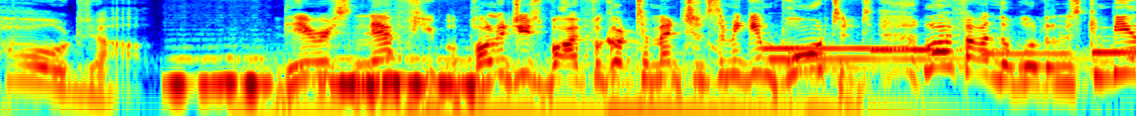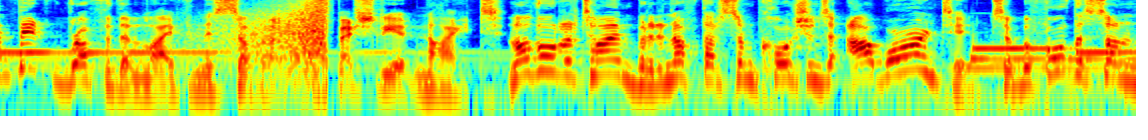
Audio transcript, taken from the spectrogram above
Hold up. Dearest nephew, apologies, but I forgot to mention something important. Life out in the wilderness can be a bit rougher than life in the suburbs, especially at night. Not all the time, but enough that some cautions are warranted. So before the sun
